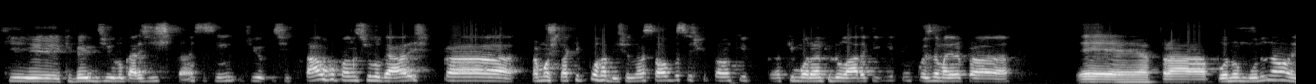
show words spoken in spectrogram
que, que veio de lugares distantes, assim, de estar tá ocupando esses lugares para mostrar que, porra, bicho, não é só vocês que estão aqui, aqui morando aqui do lado aqui que tem coisa maneira para é, para pôr no mundo, não. A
